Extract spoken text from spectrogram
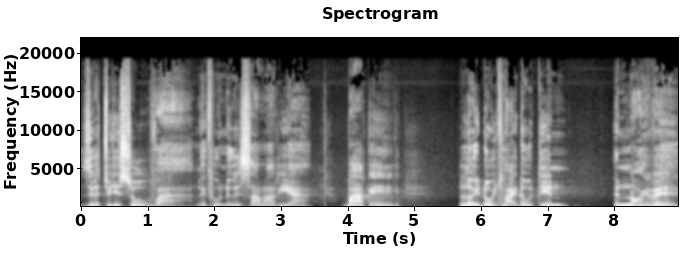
giữa Chúa Giêsu và người phụ nữ Samaria. Ba cái lời đối thoại đầu tiên nói về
